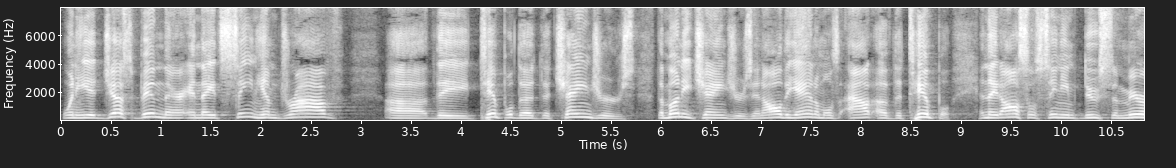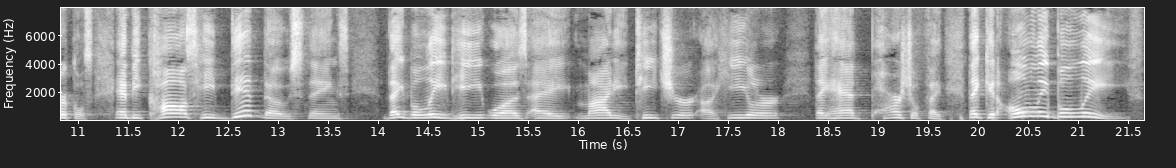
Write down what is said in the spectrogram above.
when he had just been there and they'd seen him drive uh, the temple, the, the changers, the money changers, and all the animals out of the temple. And they'd also seen him do some miracles. And because he did those things, they believed he was a mighty teacher, a healer, they had partial faith. They could only believe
